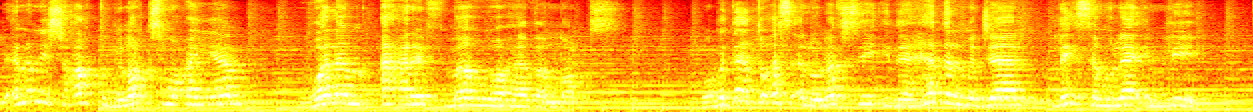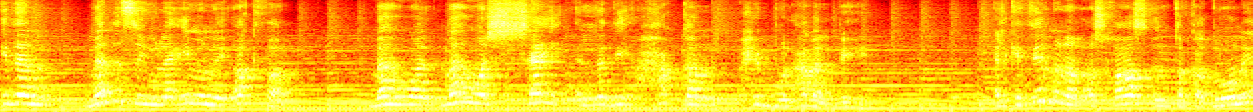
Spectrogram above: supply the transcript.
لأنني شعرت بنقص معين ولم أعرف ما هو هذا النقص. وبدأت أسأل نفسي إذا هذا المجال ليس ملائم لي. إذا ماذا سيلائمني أكثر؟ ما هو ما هو الشيء الذي حقا أحب العمل به؟ الكثير من الأشخاص انتقدوني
